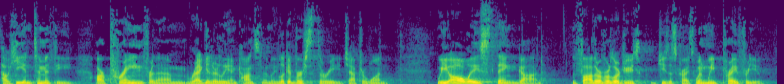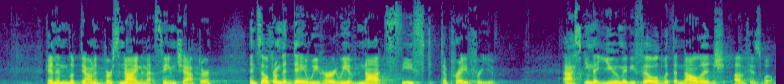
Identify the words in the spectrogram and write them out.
how he and Timothy are praying for them regularly and constantly. Look at verse 3, chapter 1. We always thank God, the Father of our Lord Jesus Christ, when we pray for you. Okay, and then look down at verse 9 in that same chapter. And so from the day we heard, we have not ceased to pray for you, asking that you may be filled with the knowledge of his will.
